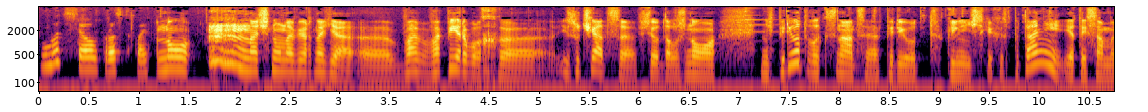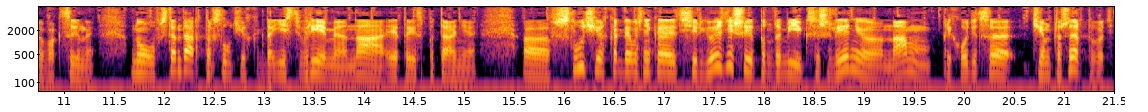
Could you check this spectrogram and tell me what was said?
Вот все, вопрос такой. Ну, начну, наверное, я. Э, во-первых, э, изучаться все должно не в период вакцинации, а в период клинических испытаний этой самой вакцины. Но в стандартных случаях, когда есть время на это испытание, э, в случаях, когда возникают серьезнейшие пандемии, к сожалению, нам приходится чем-то жертвовать.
